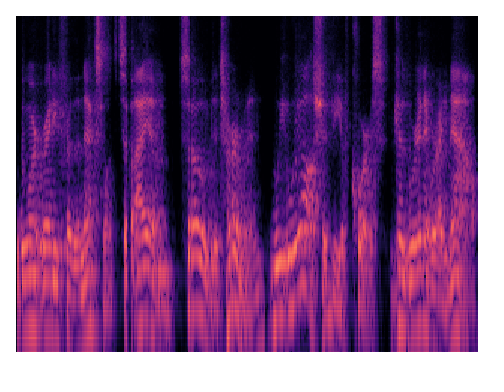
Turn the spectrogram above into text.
we weren't ready for the next one so i am so determined we, we all should be of course because we're in it right now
